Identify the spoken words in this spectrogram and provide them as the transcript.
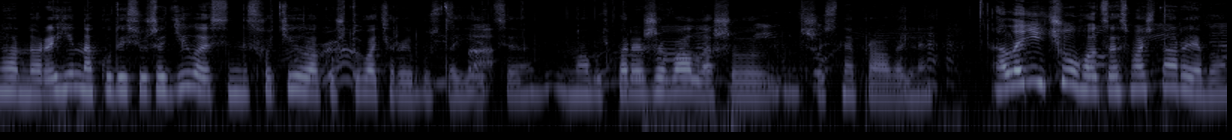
Ладно, Регіна кудись уже ділась і не схотіла куштувати рибу, здається. Мабуть, переживала, що щось неправильне. Але нічого, це смачна риба.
